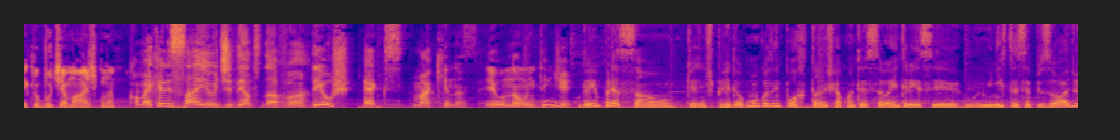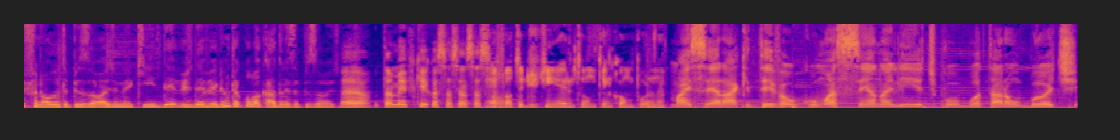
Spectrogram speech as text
É que o boot é mágico, né? Como é que ele saiu de dentro da van? Deus ex machina. Eu não entendi. Deu a impressão que a gente perdeu alguma coisa importante que aconteceu entre esse o início desse episódio e o final do outro episódio, né? Que eles deveriam ter colocado nesse episódio. É, eu também fiquei com essa sensação. É falta de dinheiro, então não tem como pôr, né? Mas será que teve alguma cena ali, tipo, botaram o Butch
